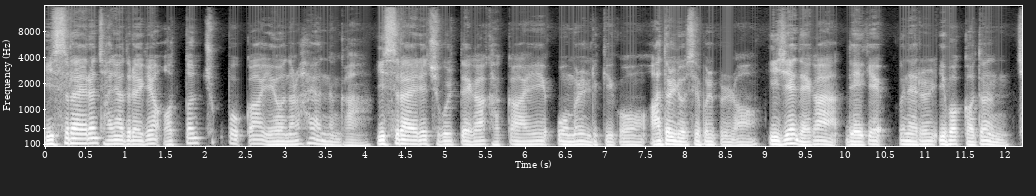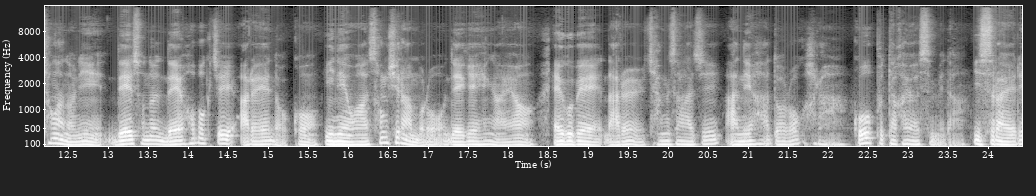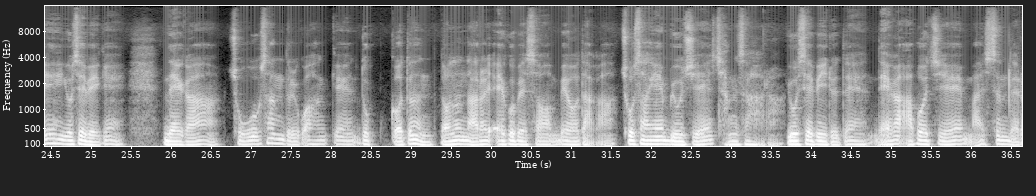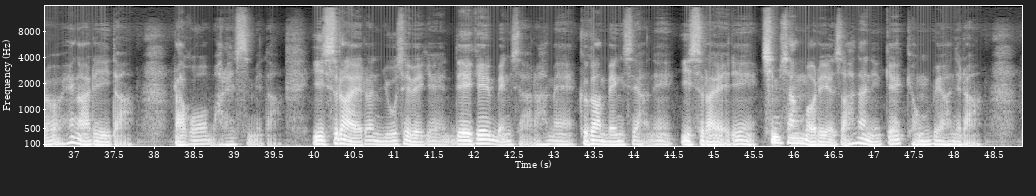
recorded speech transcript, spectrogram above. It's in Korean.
이스라엘은 자녀들에게 어떤 축복과 예언을 하였는가? 이스라엘이 죽을 때가 가까이 옴을 느끼고 아들 요셉을 불러 이제 내가 내게 은혜를 입었거든 청하노니 내 손을 내 허벅지 아래에 넣고 인애와 성실함으로 내게 행하여 애굽에 나를 장사하지 아니하도록 하라 고 부탁하였습니다. 이스라엘이 요셉에게 내가 조상들과 함께 눕 거든 너는 나를 애굽에서 메어다가 조상의 묘지에 장사하라 요셉이 이르되 내가 아버지의 말씀대로 행하리이다 라고 말했습니다. 이스라엘은 요셉에게 내게 맹세하라 하매 그가 맹세하니 이스라엘이 침상머리에서 하나님께 경배하니라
